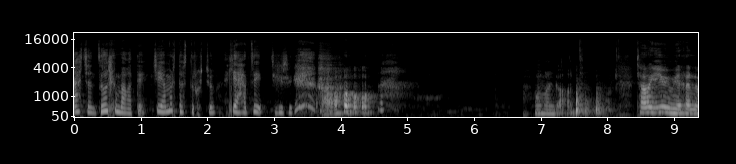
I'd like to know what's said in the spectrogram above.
наа чан зөөлхөн байгаа дээ. Чи ямар тост өргөч юу? Али хазъя. Чихш. Oh my god. Чамаг юм юм ярих нь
